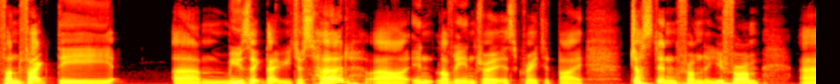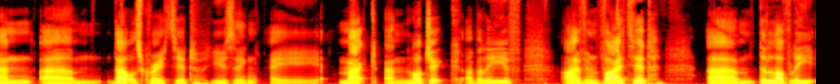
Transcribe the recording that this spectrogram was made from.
fun fact: the um, music that you just heard, our in lovely intro, is created by Justin from the Youth Forum, and um, that was created using a Mac and Logic, I believe. I've invited um, the lovely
